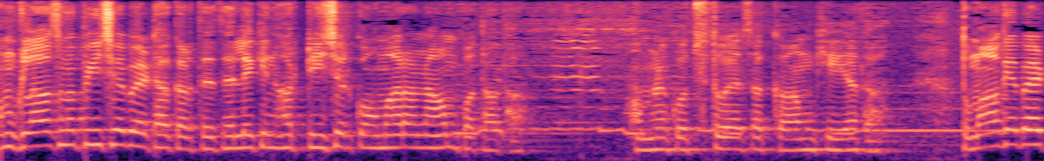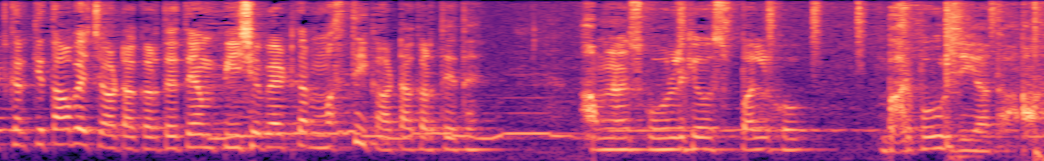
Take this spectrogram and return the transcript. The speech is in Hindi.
हम क्लास में पीछे बैठा करते थे, लेकिन हर टीचर को हमारा नाम पता था। हमने कुछ तो ऐसा काम किया था। तुम आगे बैठकर किताबें चाटा करते थे, हम पीछे बैठकर मस्ती काटा करते थे। हमने स्कूल के उस पल को भरपूर जिया था।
